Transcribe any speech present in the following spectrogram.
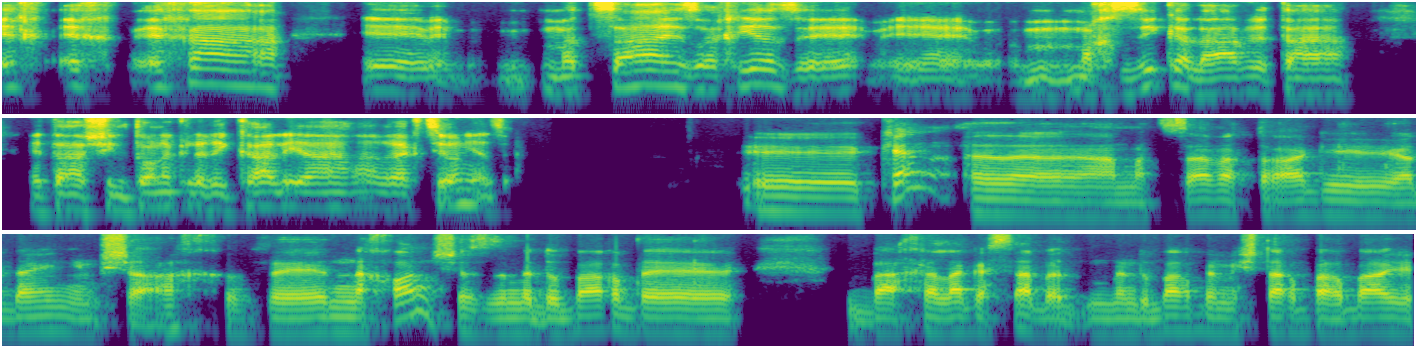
איך, איך, איך המצע האזרחי הזה אה, מחזיק עליו את, ה, את השלטון הקלריקלי הריאקציוני הזה? כן, המצב הטרגי עדיין נמשך, ונכון שזה מדובר ב... בהכללה גסה, מדובר במשטר ברברי,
